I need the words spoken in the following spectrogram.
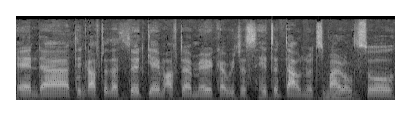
and uh, I think after that third game after America, we just hit a downward spiral. Mm. So.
